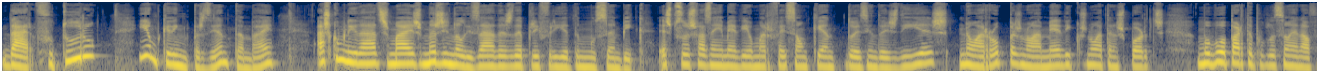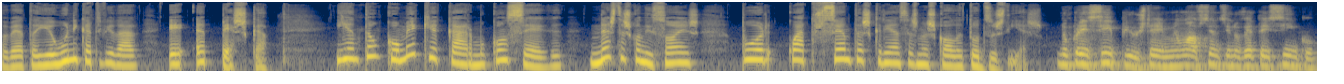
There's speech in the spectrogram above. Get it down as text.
dar futuro e um bocadinho presente também às comunidades mais marginalizadas da periferia de Moçambique. As pessoas fazem em média uma refeição quente dois em dois dias, não há roupas, não há médicos, não há transportes, uma boa parte da população é analfabeta e a única atividade é a pesca. E então, como é que a Carmo consegue, nestas condições, pôr 400 crianças na escola todos os dias? No princípio, isto é em 1995,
